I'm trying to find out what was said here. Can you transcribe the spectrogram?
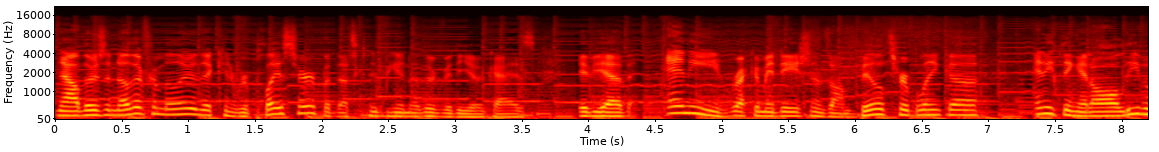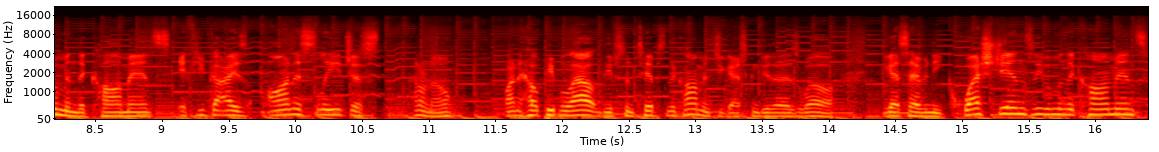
Now, there's another familiar that can replace her, but that's going to be another video, guys. If you have any recommendations on builds for Blinka, anything at all, leave them in the comments. If you guys honestly just, I don't know, want to help people out, leave some tips in the comments. You guys can do that as well. If you guys have any questions, leave them in the comments.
